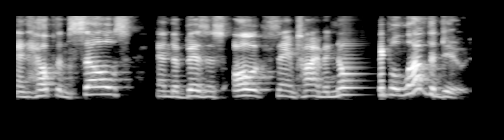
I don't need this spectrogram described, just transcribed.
and help themselves and the business all at the same time. And no people love the dude.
